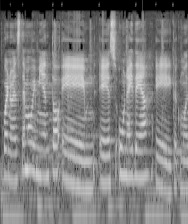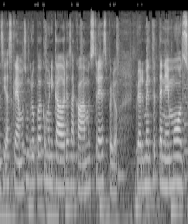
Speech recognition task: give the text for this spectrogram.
Bueno, este movimiento eh, es una idea eh, que, como decías, creamos un grupo de comunicadores, acabamos tres, pero realmente tenemos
